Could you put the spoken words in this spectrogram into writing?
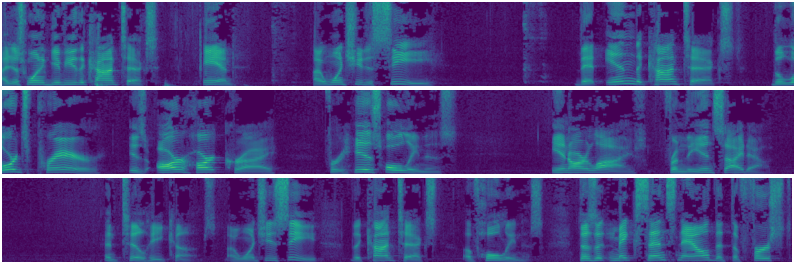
I just want to give you the context. And I want you to see that in the context, the Lord's Prayer is our heart cry for His holiness in our lives from the inside out until He comes. I want you to see the context of holiness. Does it make sense now that the first,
